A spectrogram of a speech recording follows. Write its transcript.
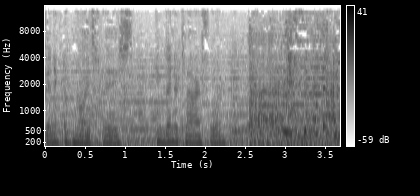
ben ik nog nooit geweest. Ik ben er klaar voor.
